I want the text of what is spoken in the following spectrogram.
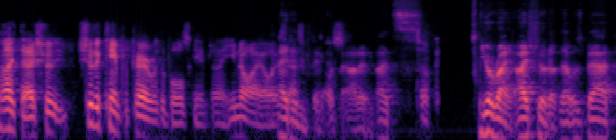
I like that. I should should have came prepared with the Bulls game tonight. You know, I always. I didn't think those. about it. That's okay. You're right. I should have. That was bad.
